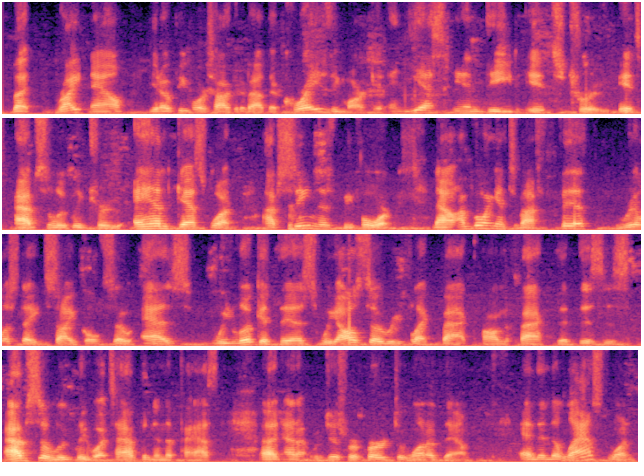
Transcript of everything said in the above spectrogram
But right now, you know, people are talking about the crazy market. And yes, indeed, it's true. It's absolutely true. And guess what? I've seen this before. Now, I'm going into my fifth real estate cycle. So as we look at this, we also reflect back on the fact that this is absolutely what's happened in the past. Uh, and I just referred to one of them. And then the last one,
